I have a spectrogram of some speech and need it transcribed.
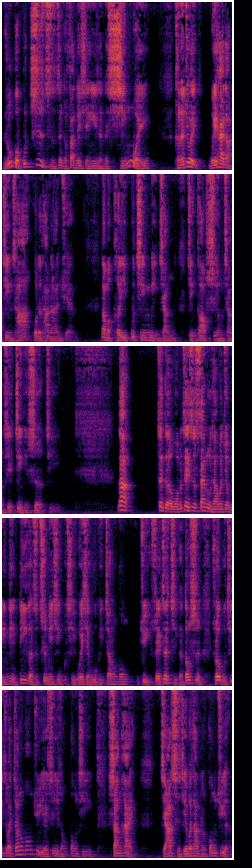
如果不制止这个犯罪嫌疑人的行为，可能就会危害到警察或者他人安全，那么可以不经鸣枪警告使用枪械进行射击。那这个我们这次三路条文就明定，第一个是致命性武器、危险物品、交通工具，所以这几个都是除了武器之外，交通工具也是一种攻击、伤害、假使劫迫他人的工具了。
